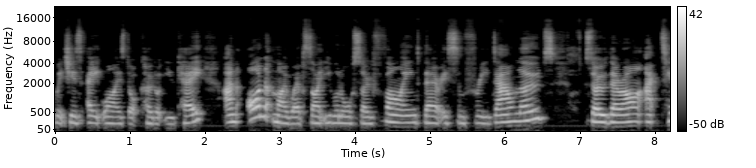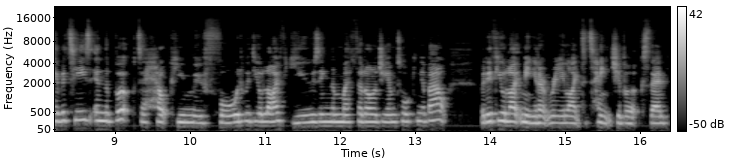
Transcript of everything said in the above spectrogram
which is 8wise.co.uk. And on my website, you will also find there is some free downloads. So there are activities in the book to help you move forward with your life using the methodology I'm talking about. But if you're like me, you don't really like to taint your books, then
